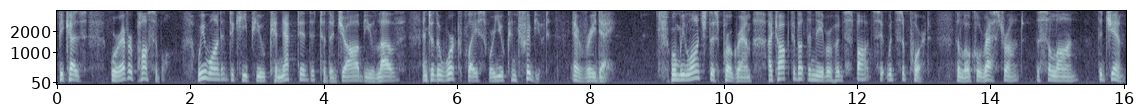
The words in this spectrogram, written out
Because wherever possible, we wanted to keep you connected to the job you love and to the workplace where you contribute every day. When we launched this program, I talked about the neighborhood spots it would support, the local restaurant, the salon, the gym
